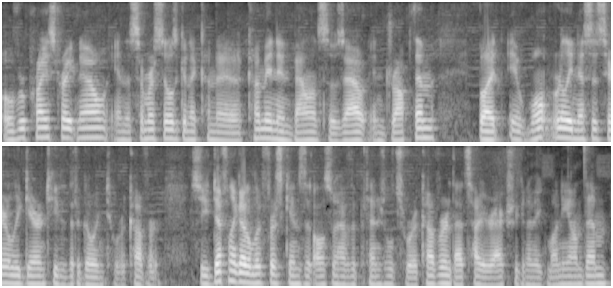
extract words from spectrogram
overpriced right now, and the summer sale is going to kind of come in and balance those out and drop them but it won't really necessarily guarantee that they're going to recover. So you definitely got to look for skins that also have the potential to recover. That's how you're actually going to make money on them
